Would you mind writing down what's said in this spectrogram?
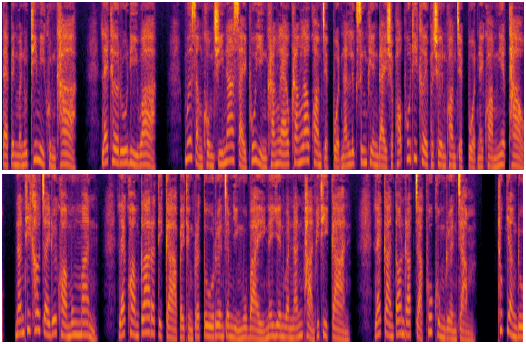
แต่เป็นมนุษย์ที่มีคุณค่า และเธอรู้ดีว่า เมื่อสังคมชี้หน้าใส่ผู้หญิงครั้งแล้วครั้งเล่าความเจ็บปวดนั้นลึกซึ้งเพียงใดเฉพาะผู้ที่เคยเผชิญความเจ็บปวดในความเงียบเท่า นั้นที่เข้าใจด้วยความมุ่งมั่น และความกล้ารติกาไปถึงประตูเรือนจำหญิงมูไบในเย็นวันนั้นผ่านพิธีการ และการต้อนรับจากผู้คุมเรือนจำ ทุกอย่างดู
